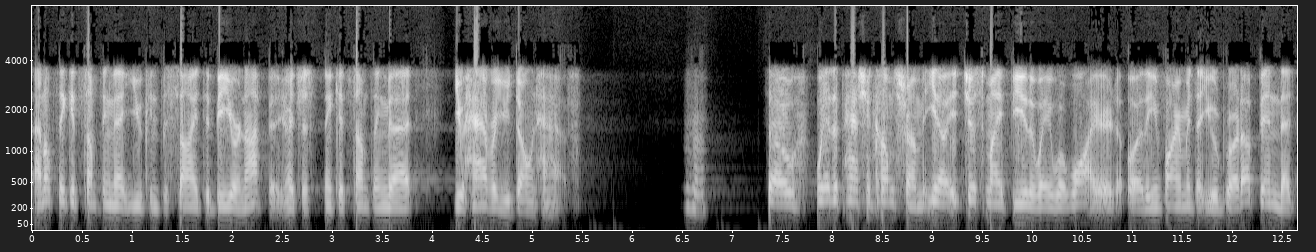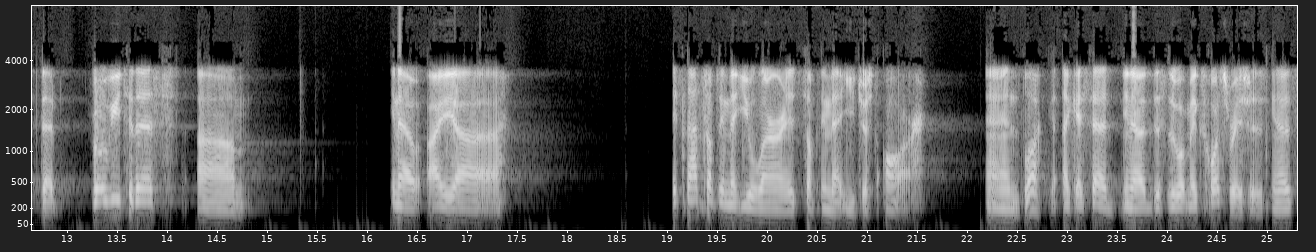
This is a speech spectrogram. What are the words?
I don't think it's something that you can decide to be or not be. I just think it's something that you have or you don't have. So where the passion comes from, you know, it just might be the way we're wired or the environment that you were brought up in that that drove you to this. Um, you know, I. Uh, it's not something that you learn; it's something that you just are. And look, like I said, you know, this is what makes horse races. You know, it's,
